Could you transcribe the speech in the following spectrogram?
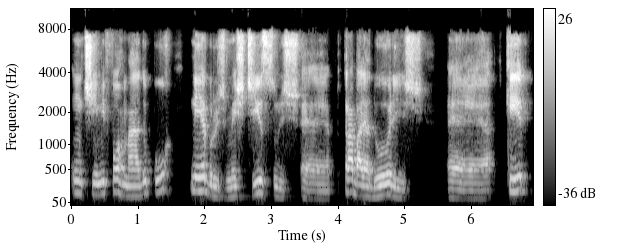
um time formado por negros, mestiços, é, trabalhadores, é, que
